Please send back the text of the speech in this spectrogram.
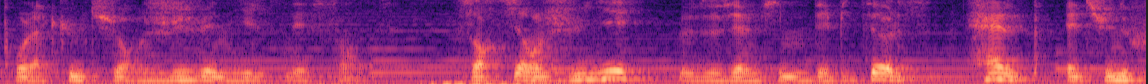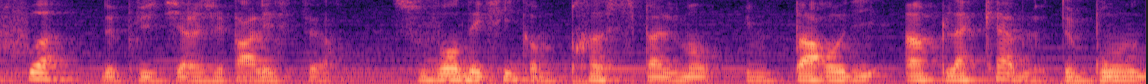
pour la culture juvénile naissante. Sorti en juillet, le deuxième film des Beatles, Help est une fois de plus dirigé par Lester. Souvent décrit comme principalement une parodie implacable de Bond,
